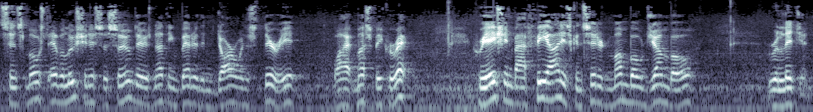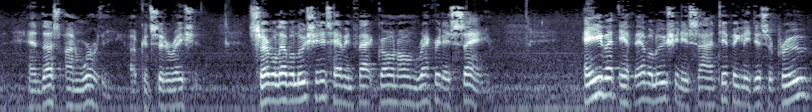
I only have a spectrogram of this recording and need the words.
Since most evolutionists assume there is nothing better than Darwin's theory, why it must be correct. Creation by fiat is considered mumbo jumbo religion and thus unworthy of consideration. Several evolutionists have in fact gone on record as saying even if evolution is scientifically disapproved,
